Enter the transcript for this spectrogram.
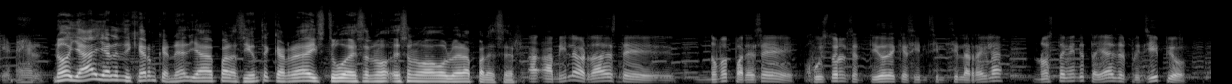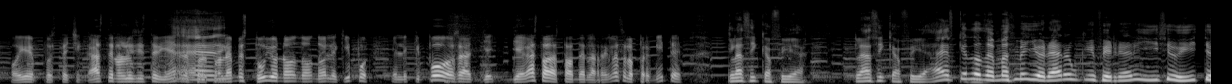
que en él. No, ya, ya les dijeron que en él, ya para la siguiente carrera y estuvo, eso no, eso no va a volver a aparecer. A, a mí la verdad, este, no me parece justo en el sentido de que si, si, si la regla no está bien detallada desde el principio, oye, pues te chingaste, no lo hiciste bien, el, Eh. el problema es tuyo, no, no, no el equipo. El equipo, o sea, lle- llega hasta, hasta donde la regla se lo permite. Clásica FIA. Clásica FIA. Ah, es que los demás me lloraron que Ferrari hizo esto.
